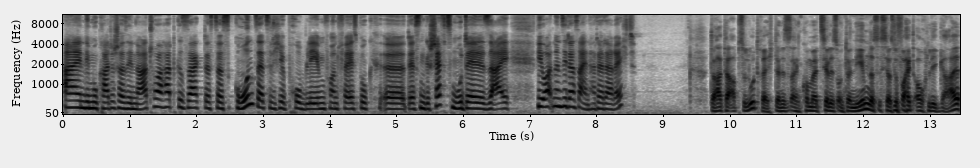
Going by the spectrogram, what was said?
Ein demokratischer Senator hat gesagt, dass das grundsätzliche Problem von Facebook äh, dessen Geschäftsmodell sei. Wie ordnen Sie das ein? Hat er da recht? Da hat er absolut recht, denn es ist ein kommerzielles Unternehmen, das ist ja soweit auch legal,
